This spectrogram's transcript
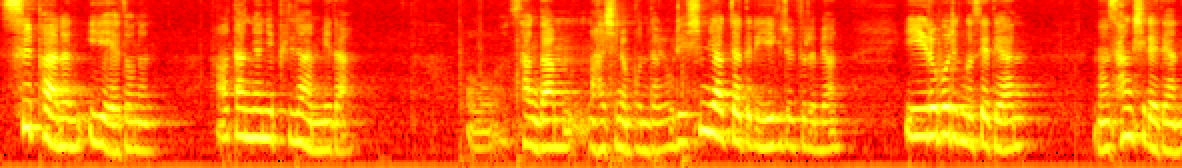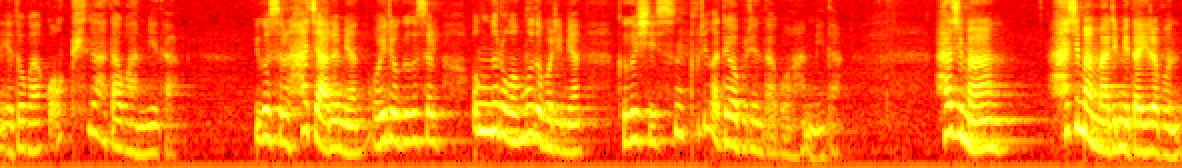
슬퍼하는 이 애도는 아, 당연히 필요합니다. 어, 상담하시는 분들, 우리 심리학자들이 얘기를 들으면 이 잃어버린 것에 대한 어, 상실에 대한 애도가 꼭 필요하다고 합니다. 이것을 하지 않으면 오히려 그것을 억누르고 묻어버리면 그것이 쓴뿌리가 되어버린다고 합니다. 하지만 하지만 말입니다, 여러분.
